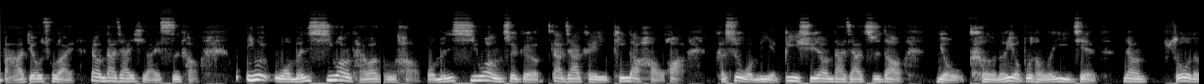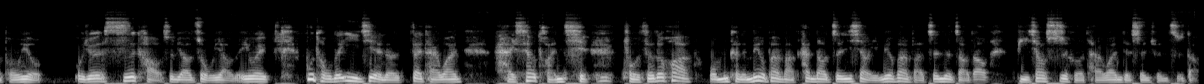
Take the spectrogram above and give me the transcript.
把它丢出来，让大家一起来思考。因为我们希望台湾很好，我们希望这个大家可以听到好话，可是我们也必须让大家知道，有可能有不同的意见，让所有的朋友。我觉得思考是比较重要的，因为不同的意见呢，在台湾还是要团结，否则的话，我们可能没有办法看到真相，也没有办法真的找到比较适合台湾的生存之道。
